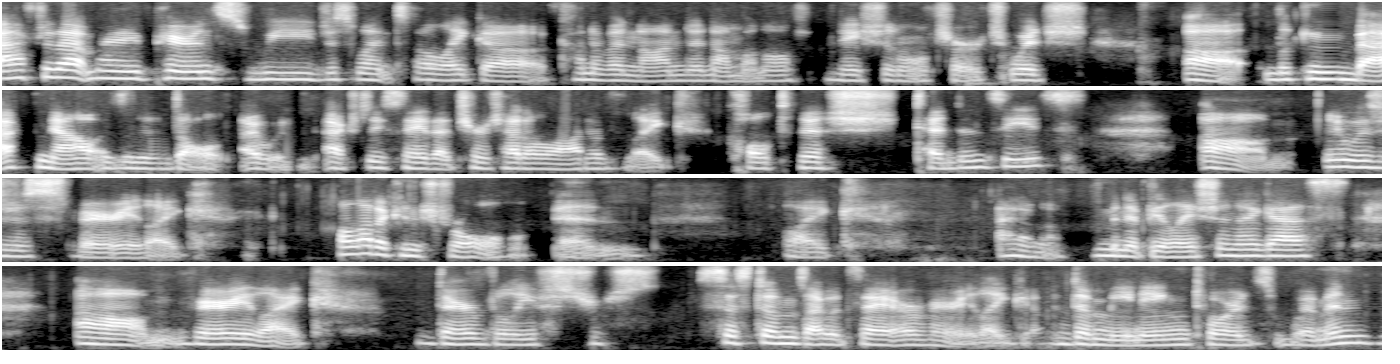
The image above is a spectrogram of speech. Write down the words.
after that, my parents, we just went to like a kind of a non denominational church, which uh, looking back now as an adult, I would actually say that church had a lot of like cultish tendencies. um it was just very like a lot of control and like i don't know manipulation i guess um very like their belief systems i would say are very like demeaning towards women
